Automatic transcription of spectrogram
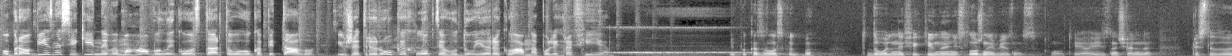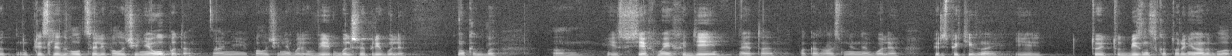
Обрав бізнес, який не вимагав великого стартового капіталу. І вже три роки хлопця годує рекламна поліграфія. Мне показалось, как бы это довольно эффективный и несложный бизнес. Вот, я изначально преследовал, ну, преследовал цели получения опыта, а не получения бол- ви- большой прибыли. Но как бы э, из всех моих идей это показалось мне наиболее перспективной и тот, тот бизнес, в который не надо было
